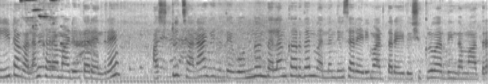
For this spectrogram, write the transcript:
ನೀಟಾಗಿ ಅಲಂಕಾರ ಮಾಡಿರ್ತಾರೆ ಅಂದರೆ ಅಷ್ಟು ಚೆನ್ನಾಗಿರುತ್ತೆ. ಒಂದೊಂದು ಅಲಂಕಾರದಲ್ಲಿ ಒಂದೊಂದು ದಿವಸ ರೆಡಿ ಮಾಡ್ತಾರೆ. ಇದು ಶುಕ್ರವಾರದಿಂದ ಮಾತ್ರ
